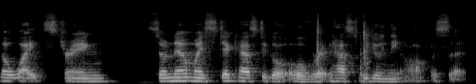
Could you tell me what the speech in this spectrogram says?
the white string. So now my stick has to go over. It has to be doing the opposite.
